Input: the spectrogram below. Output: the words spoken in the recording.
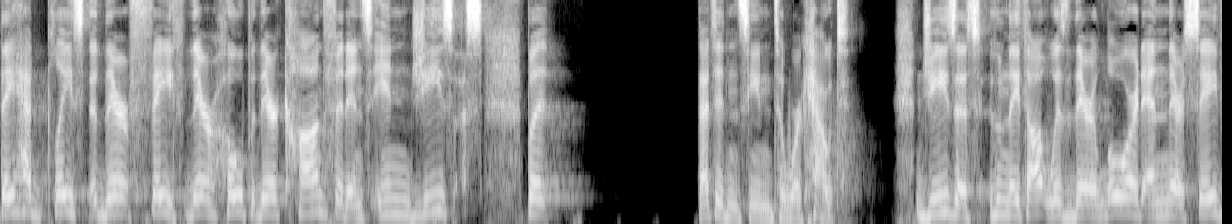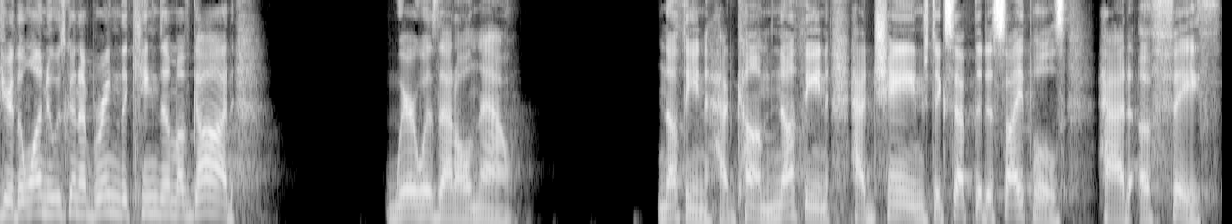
They had placed their faith, their hope, their confidence in Jesus. But that didn't seem to work out. Jesus, whom they thought was their Lord and their Savior, the one who was going to bring the kingdom of God, where was that all now? Nothing had come, nothing had changed except the disciples had a faith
